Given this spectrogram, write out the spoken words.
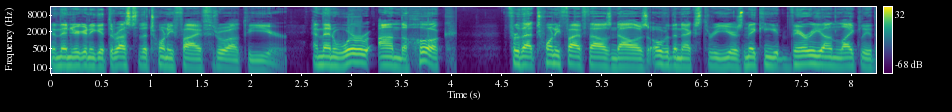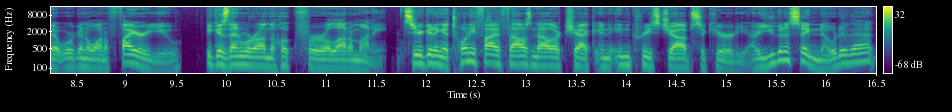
And then you're going to get the rest of the 25 throughout the year. And then we're on the hook for that $25,000 over the next three years, making it very unlikely that we're going to want to fire you because then we're on the hook for a lot of money. So you're getting a $25,000 check and increased job security. Are you going to say no to that?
